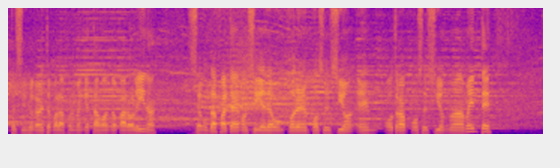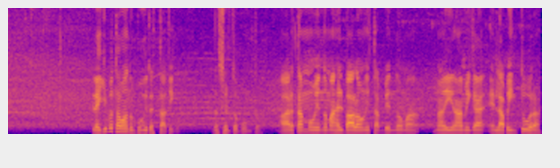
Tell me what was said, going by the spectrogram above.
específicamente por la forma en que está jugando Carolina. Segunda falta que consigue Devon Collier en posesión, en otra posesión nuevamente. El equipo está jugando un poquito estático de cierto punto. Ahora están moviendo más el balón y están viendo más una dinámica en la pintura.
